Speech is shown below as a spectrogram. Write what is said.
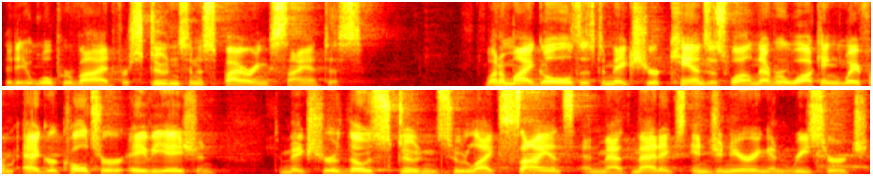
that it will provide for students and aspiring scientists. One of my goals is to make sure Kansas, while never walking away from agriculture or aviation, to make sure those students who like science and mathematics, engineering, and research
